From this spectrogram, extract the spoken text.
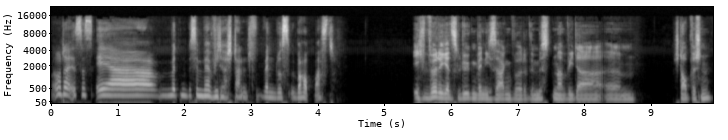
Oder ist es eher mit ein bisschen mehr Widerstand, wenn du es überhaupt machst? Ich würde jetzt lügen, wenn ich sagen würde, wir müssten mal wieder ähm, Staub wischen.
